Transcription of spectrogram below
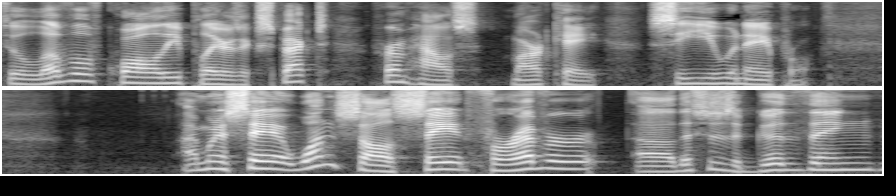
to the level of quality players expect from House Marque. See you in April. I'm going to say it once, I'll say it forever. Uh, this is a good thing.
